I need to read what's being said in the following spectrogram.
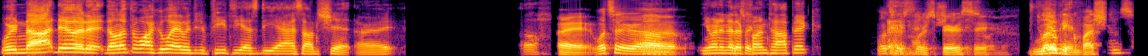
We're not doing it. Don't have to walk away with your PTSD ass on shit. All right. Oh, All right. What's our uh, um, you want another what's our- fun topic? what's our conspiracy? Disorder. Do we have any Logan. questions?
